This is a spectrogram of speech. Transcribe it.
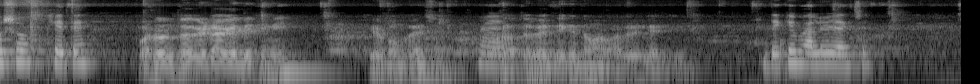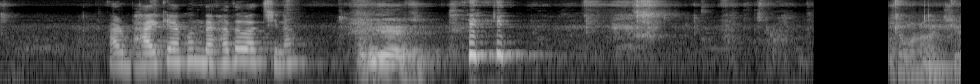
ওসব খেতে। পটল তরকারিটা আগে দেখিনি কীরকম হয়েছে। হ্যাঁ। পটল তরকারি দেখে তোমার ভালোই লাগছে। দেখে ভালোই লাগছে। আর ভাইকে এখন দেখাতে পাচ্ছি না। ঠিক আছে। কেমন হয়েছে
